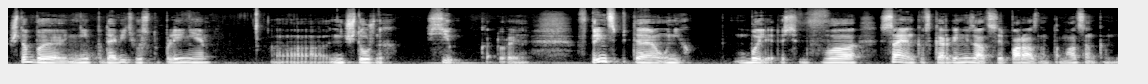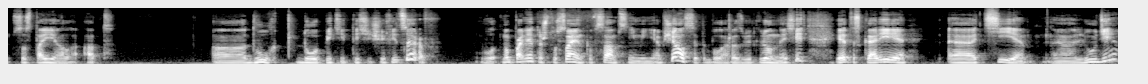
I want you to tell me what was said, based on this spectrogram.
чтобы не подавить выступление а, ничтожных сил, которые, в принципе-то, у них были. То есть в Савенковской организации по разным там оценкам состояла от а, двух до пяти тысяч офицеров, вот. Ну, понятно, что Савенков сам с ними не общался, это была разветвленная сеть, и это скорее э, те э, люди,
